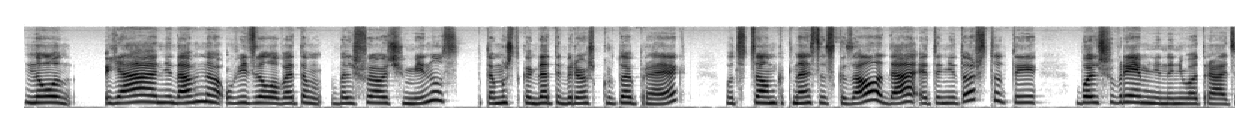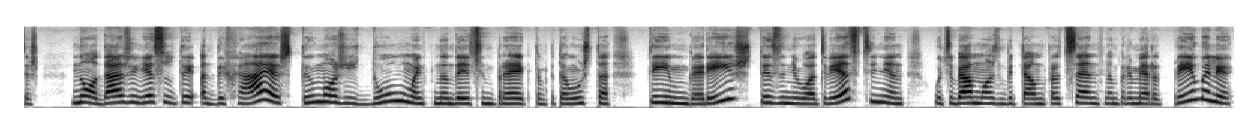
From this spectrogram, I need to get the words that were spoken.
Ну, я недавно увидела в этом большой очень минус, потому что когда ты берешь крутой проект, вот в целом, как Настя сказала, да, это не то, что ты больше времени на него тратишь, но даже если ты отдыхаешь, ты можешь думать над этим проектом, потому что ты им горишь, ты за него ответственен, у тебя может быть там процент, например, от прибыли,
